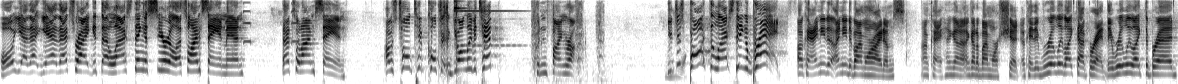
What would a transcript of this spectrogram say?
Oh, yeah, that... Yeah, that's right. Get that last thing of cereal. That's what I'm saying, man. That's what I'm saying. I was told tip culture... Do you want to leave a tip? Couldn't find rock. You just bought the last thing of bread! Okay, I need to... I need to buy more items. Okay, I gotta, I gotta buy more shit. Okay, they really like that bread. They really like the bread,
